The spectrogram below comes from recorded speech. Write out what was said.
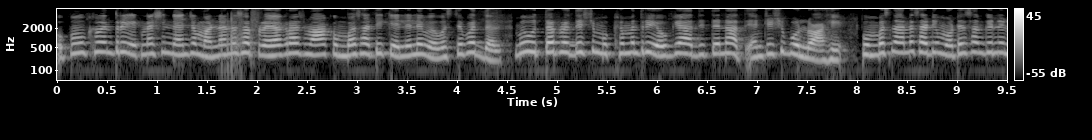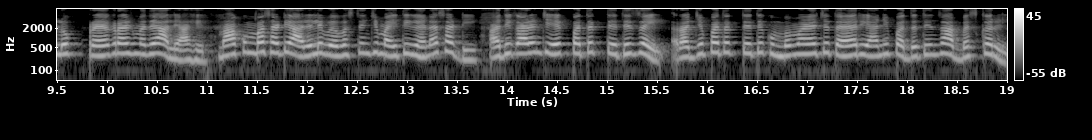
उपमुख्यमंत्री एकनाथ शिंदे यांच्या म्हणण्यानुसार प्रयागराज महाकुंभासाठी केलेल्या व्यवस्थेबद्दल मी उत्तर प्रदेशचे मुख्यमंत्री योगी आदित्यनाथ यांच्याशी बोललो आहे. कुंभस्नानासाठी मोठ्या संख्येने लोक प्रयागराजमध्ये आले आहेत. महाकुंभासाठी आलेल्या व्यवस्थेची माहिती घेण्यासाठी अधिकाऱ्यांचे एक पथक तेथे जाईल. राज्य पथक तेथे कुंभमेळ्याच्या तयारी आणि पद्धतींचा अभ्यास करेल.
